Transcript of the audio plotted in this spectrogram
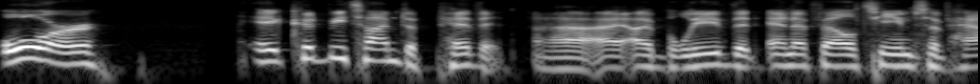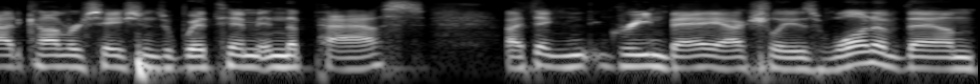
or it could be time to pivot. Uh, I, I, believe that NFL teams have had conversations with him in the past. I think Green Bay actually is one of them,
